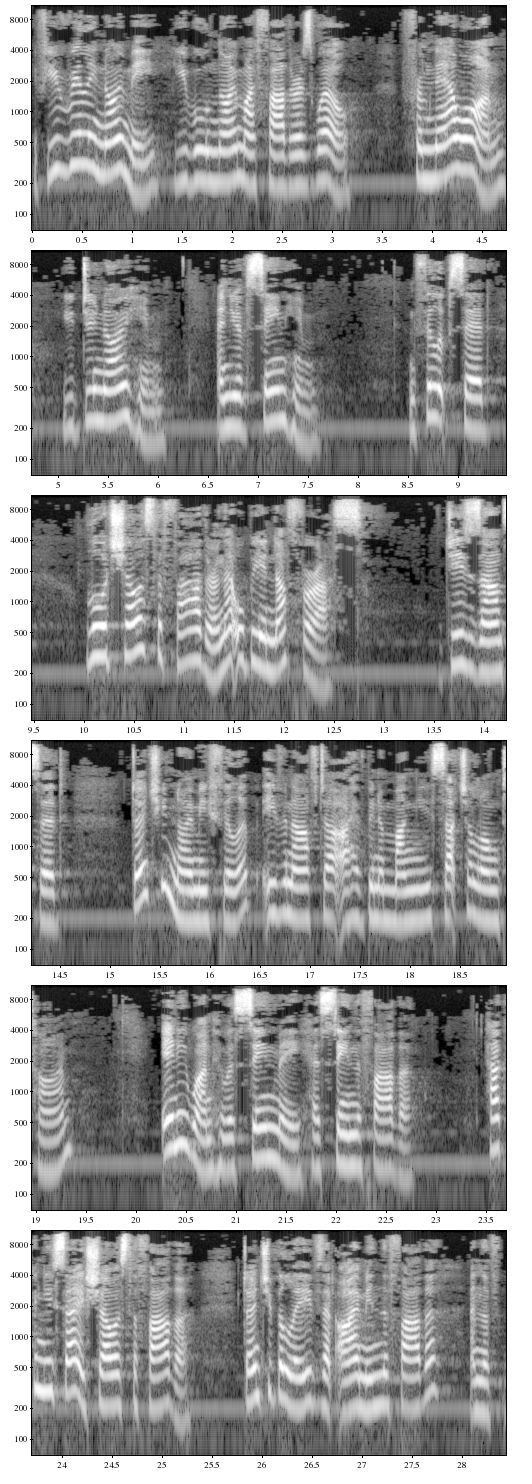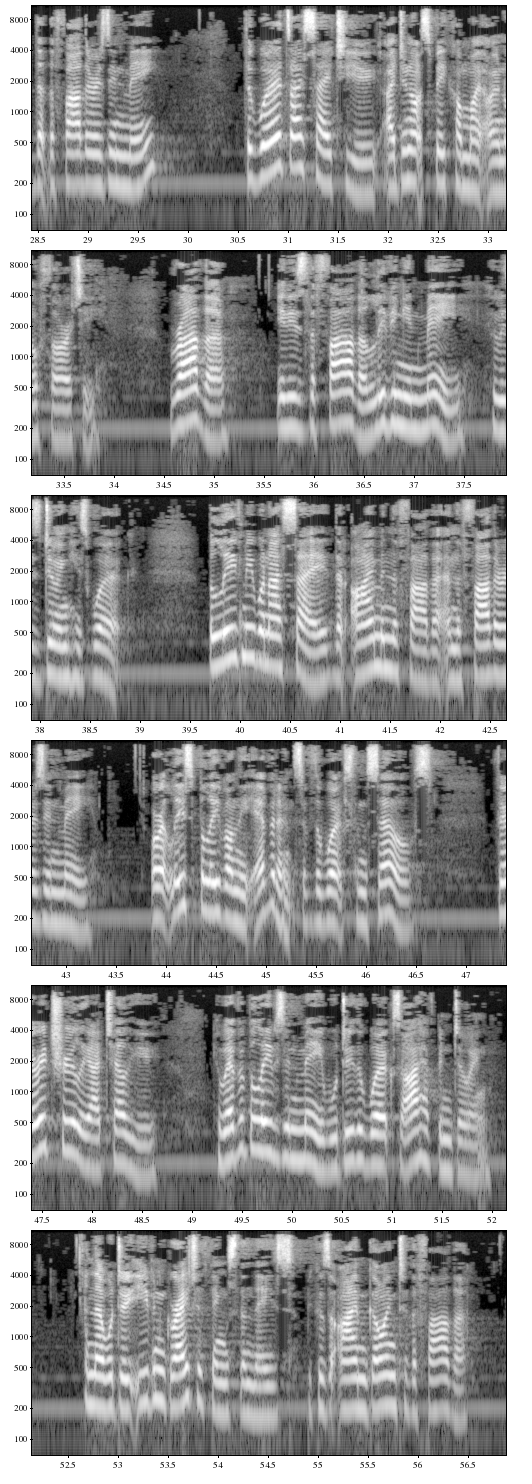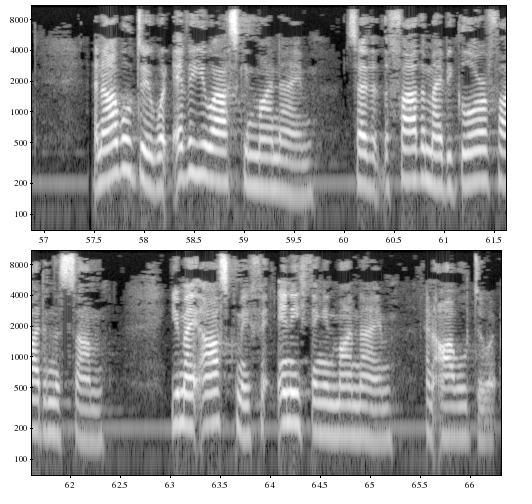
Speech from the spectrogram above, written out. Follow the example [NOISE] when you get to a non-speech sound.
If you really know me, you will know my Father as well. From now on, you do know him, and you have seen him. And Philip said, Lord, show us the Father, and that will be enough for us. Jesus answered, Don't you know me, Philip, even after I have been among you such a long time? Anyone who has seen me has seen the Father. How can you say, Show us the Father? Don't you believe that I am in the Father, and the, that the Father is in me? The words I say to you, I do not speak on my own authority. Rather, it is the Father living in me who is doing his work. Believe me when I say that I am in the Father and the Father is in me, or at least believe on the evidence of the works themselves. Very truly, I tell you, whoever believes in me will do the works I have been doing, and they will do even greater things than these, because I am going to the Father. And I will do whatever you ask in my name so that the Father may be glorified in the Son. You may ask me for anything in my name, and I will do it.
